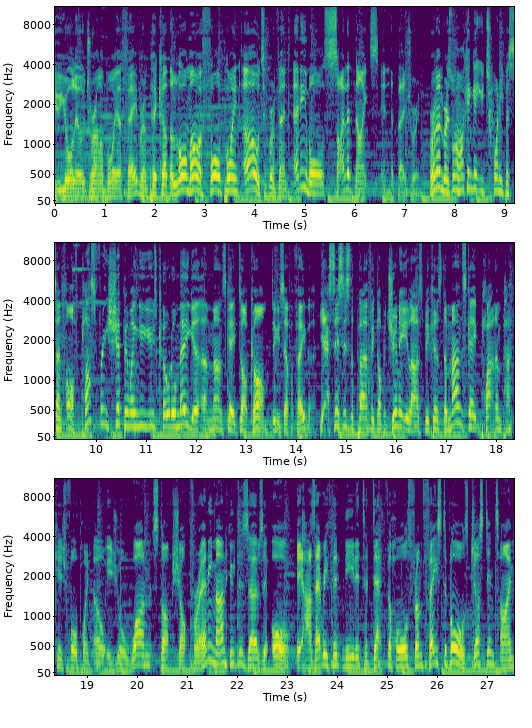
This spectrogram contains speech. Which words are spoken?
Do your little drummer boy a favor and pick up the Lawnmower 4.0 to prevent any more silent nights in the bedroom. Remember as well, I can get you 20% off plus free shipping when you use code OMEGA at manscaped.com. Do yourself a favor. Yes, this is the perfect opportunity, lads, because the Manscaped Platinum Package 4.0 is your one-stop shop for any man who deserves it all. It has everything needed to deck the halls from face to balls just in time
